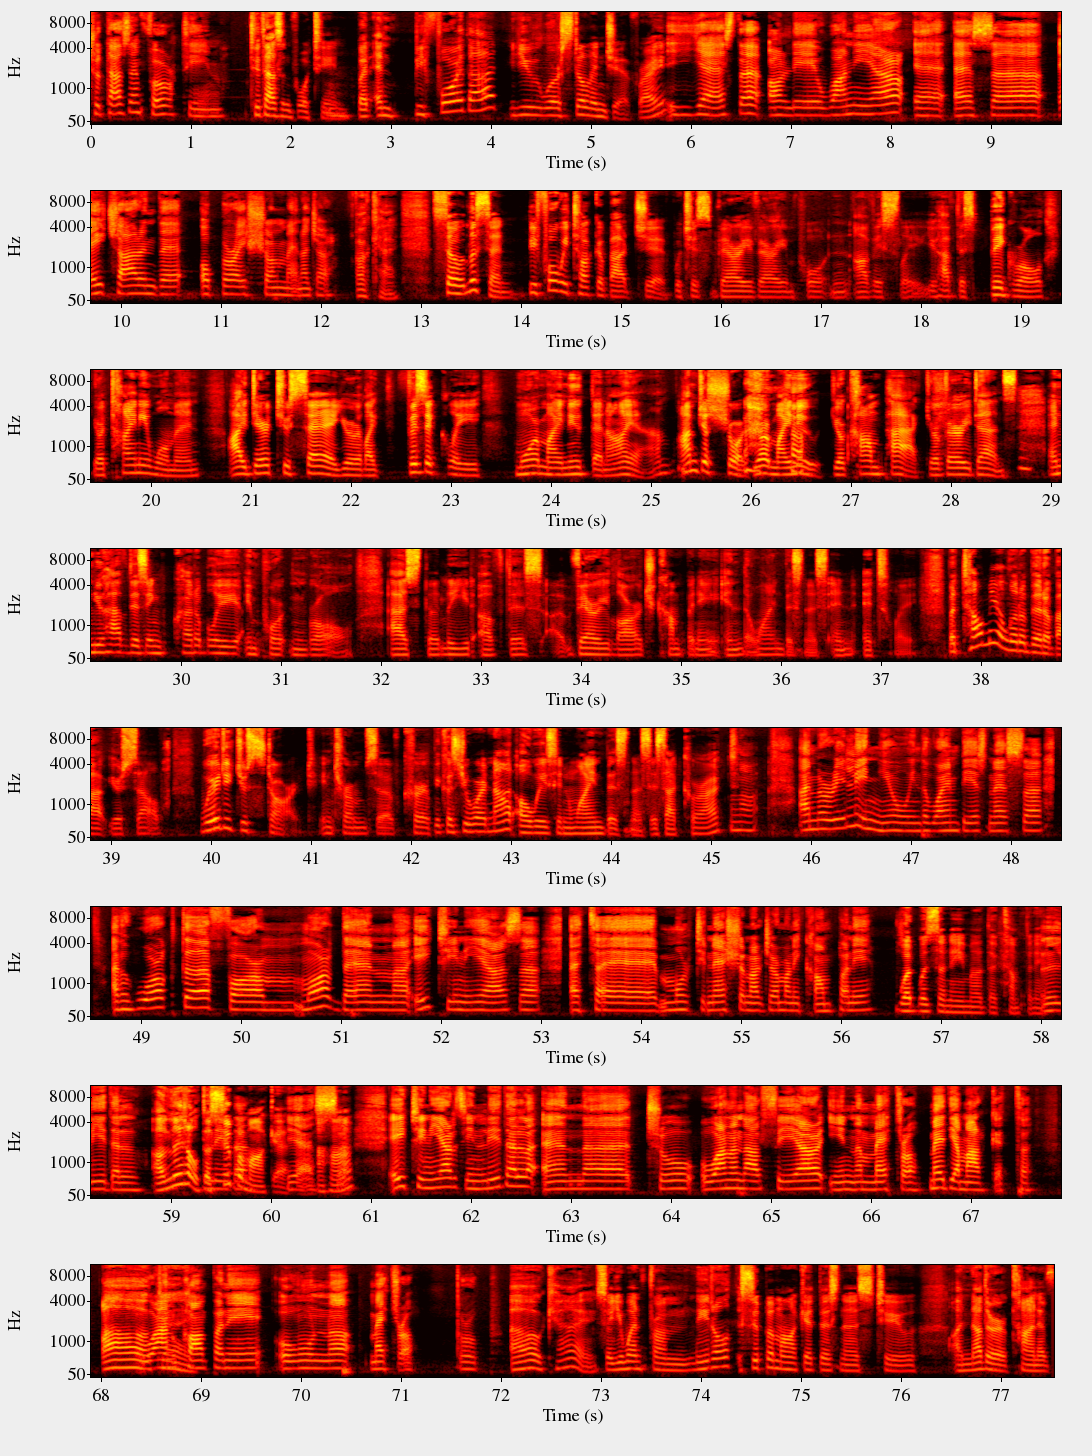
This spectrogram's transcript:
2014. 2014. But, and before that, you were still in GIV, right? Yes, the only one year uh, as uh, HR and the operation manager. Okay. So listen, before we talk about GIV, which is very, very important, obviously, you have this big role. You're a tiny woman. I dare to say you're like physically more minute than I am. I'm just short. You're minute. You're compact. You're very dense. And you have this incredibly important role as the lead of this uh, very large company in the wine business in Italy. But tell me a little bit about yourself. Where did you start in terms of career? Because you were not always in wine business. Is that correct? No, I'm really new in the wine business. Uh, I've worked uh, for more than uh, 18 years uh, at a multinational Germany company, What was the name of the company? Lidl. A little, the Lidl. supermarket. Yes. Uh-huh. 18 years in Lidl and uh, two, one and a half year in Metro, MediaMarkt. Oh, okay. One company own uh, Metro Group. Okay. So you went from Lidl supermarket business to another kind of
